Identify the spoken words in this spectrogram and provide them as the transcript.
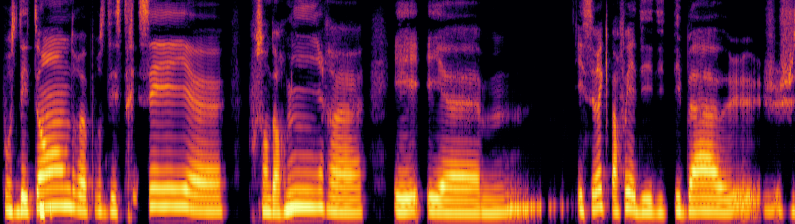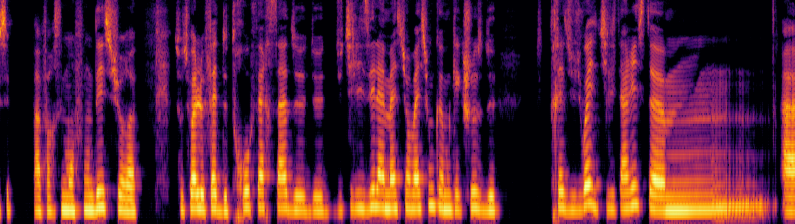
pour se détendre, pour se déstresser, pour s'endormir. et et, c'est vrai que parfois, il y a des, débats, je ne sais pas forcément fondés sur, sur le fait de trop faire ça, d'utiliser de, la masturbation comme quelque chose de très ouais, utilitariste à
